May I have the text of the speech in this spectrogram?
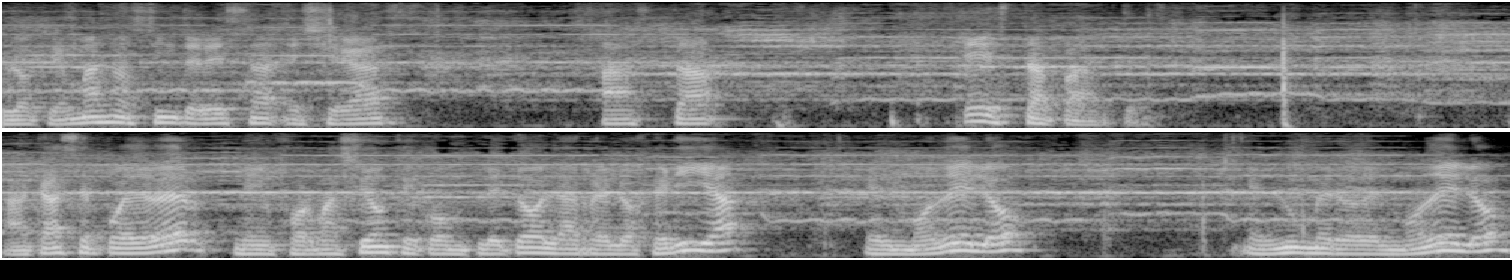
lo que más nos interesa es llegar hasta esta parte. Acá se puede ver la información que completó la relojería, el modelo, el número del modelo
